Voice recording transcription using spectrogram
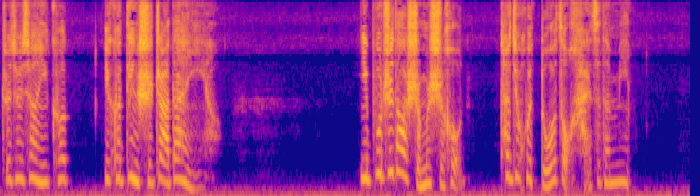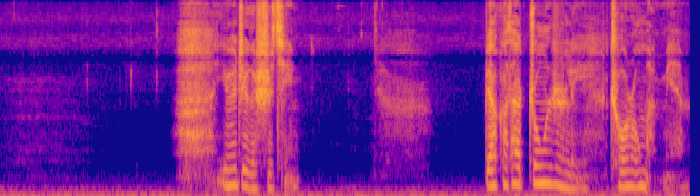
这就像一颗一颗定时炸弹一样，你不知道什么时候他就会夺走孩子的命。因为这个事情，表哥他终日里愁容满面，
